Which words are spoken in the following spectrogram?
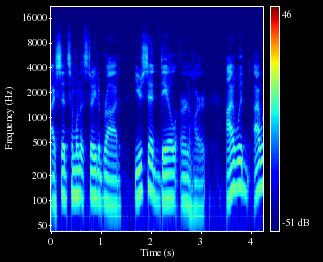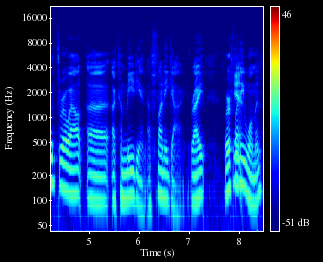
I said someone that studied abroad. You said Dale Earnhardt. I would I would throw out uh, a comedian, a funny guy, right, or a funny Yeah. woman.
